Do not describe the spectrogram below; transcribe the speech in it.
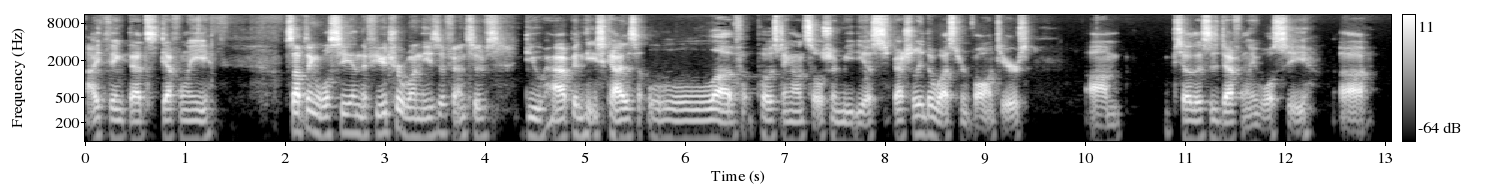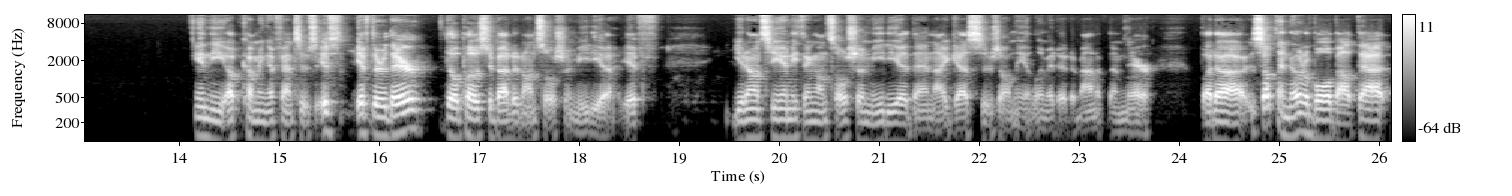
I think that's definitely something we'll see in the future when these offensives do happen. These guys love posting on social media, especially the Western volunteers. Um, so this is definitely we'll see uh, in the upcoming offensives. If if they're there, they'll post about it on social media. If you don't see anything on social media, then I guess there's only a limited amount of them there. But uh, something notable about that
